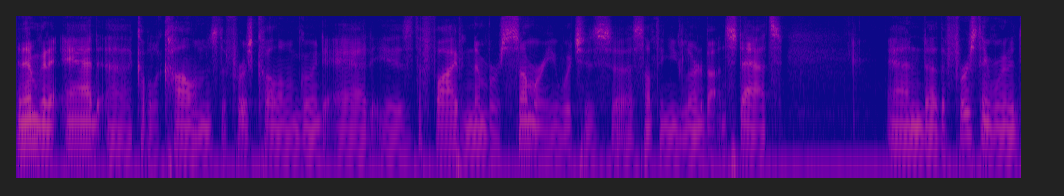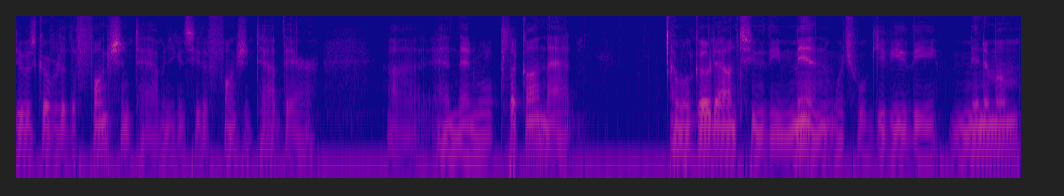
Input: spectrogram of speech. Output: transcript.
and then I'm going to add a couple of columns. The first column I'm going to add is the five number summary, which is uh, something you learn about in stats. And uh, the first thing we're going to do is go over to the function tab, and you can see the function tab there. Uh, and then we'll click on that, and we'll go down to the min, which will give you the minimum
